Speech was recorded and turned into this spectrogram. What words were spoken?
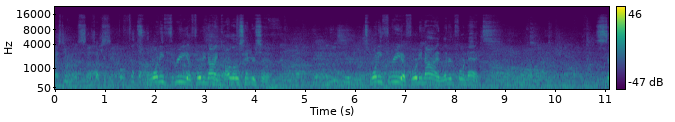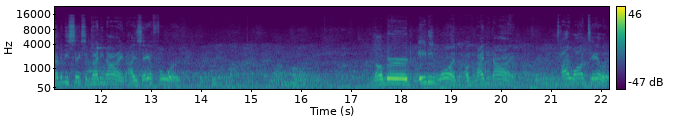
That's cool. 23 of 49, Carlos Henderson. 23 of 49, Leonard Fournette. 76 of 99, Isaiah Ford. Numbered 81 of 99, Taywan Taylor.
